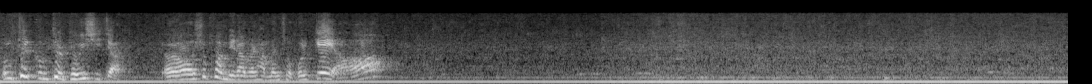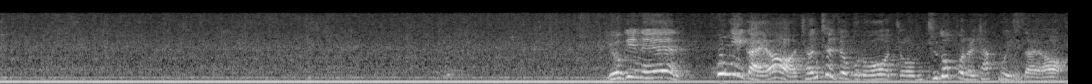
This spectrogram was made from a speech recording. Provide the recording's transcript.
꿈틀꿈틀 보이시죠? 어, 슈퍼미럼을 한번 줘볼게요. 여기는 홍이가요 전체적으로 좀 주도권을 잡고 있어요.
